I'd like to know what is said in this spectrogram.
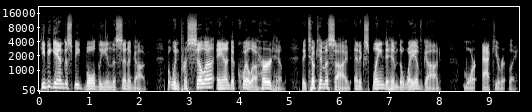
He began to speak boldly in the synagogue, but when Priscilla and Aquila heard him, they took him aside and explained to him the way of God more accurately.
